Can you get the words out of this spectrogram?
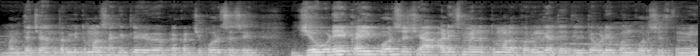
मग त्याच्यानंतर मी तुम्हाला सांगितले वेगवेगळ्या प्रकारचे कोर्सेस आहे जेवढे काही कोर्सेस या अडीच महिन्यात तुम्हाला करून घेता येतील तेवढे पण कोर्सेस तुम्ही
